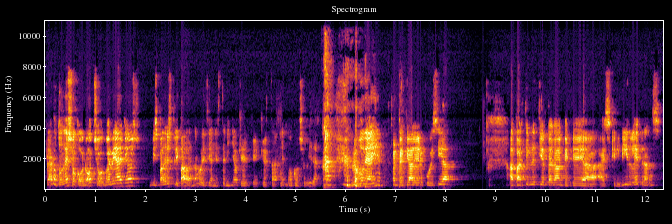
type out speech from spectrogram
Claro, todo eso con 8 o 9 años, mis padres flipaban, ¿no? Me decían, ¿este niño qué, qué, está haciendo con su vida? Luego de ahí empecé a leer poesía. A partir de cierta edad empecé a escribir letras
